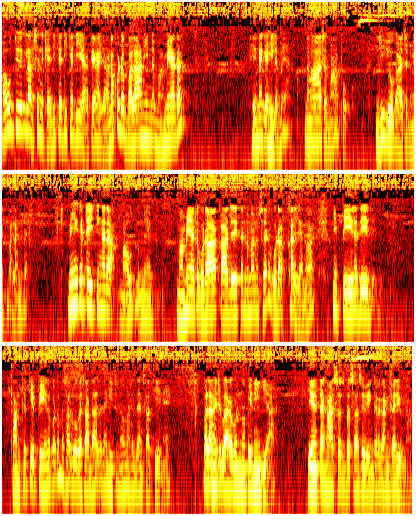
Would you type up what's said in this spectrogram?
පෞද්ගලික ලක්ෂණ කැඩි කැඩි කැඩි යට යනකොට බලාන ඉන්න මමයටත් හෙන ගැහිලම යනවා. නාශමාපෝ. ඉතින් යෝගාචරය මේක බලන්න බෑ. මේකට ඉතින් අර මෞද් මේ මමයට ගොඩාක් ආදරය කරන මනුස්සයර ගොඩක් කල් යනවා. මේ පේන දේ සම්තතිය පේනකොටම සලුවක සාදාලා නැගිටිනවා මට දැන් සතියේ නෑ. බලන්න හිට බාරබොන්න නොපෙනී ගියා. ඒ නැත්නම් ආස්වාද ප්‍රසවාසය වෙන් කර ගන්න බැරි වුණා.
